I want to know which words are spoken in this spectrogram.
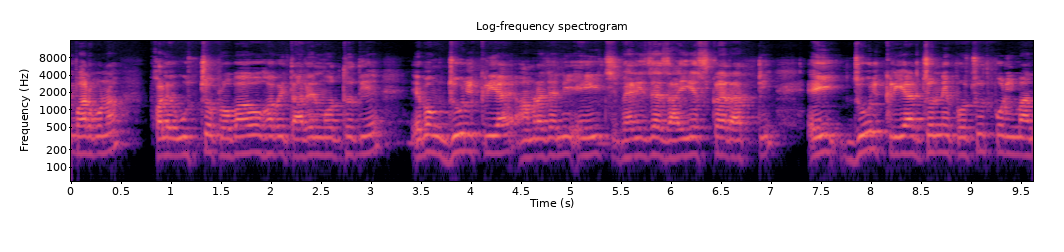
পারব না, ফলে উচ্চ প্রবাহ হবে তারের মধ্য দিয়ে এবং জুল ক্রিয়ায় আমরা জানি H varies as I square R T এই জুল ক্রিয়ার জন্য প্রচুর পরিমাণ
